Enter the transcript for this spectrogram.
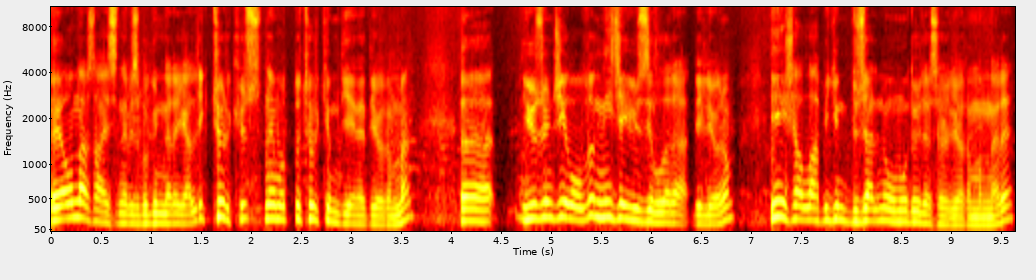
E, onlar sayesinde biz bugünlere geldik. Türküz. Ne mutlu Türk'üm diyene diyorum ben. E, 100. yıl oldu. Nice yüzyıllara diliyorum. İnşallah bir gün düzelme umuduyla söylüyorum bunları.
